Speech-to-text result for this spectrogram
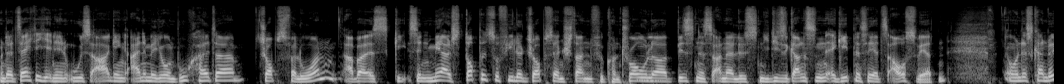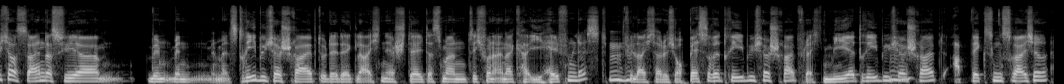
Und tatsächlich in den USA ging eine Million Buchhalter Jobs verloren, aber es sind mehr als doppelt so viele Jobs entstanden für Controller, Business Analysten, die diese ganzen Ergebnisse jetzt auswerten. Und es kann durchaus sein, dass wir wenn, wenn, wenn man jetzt Drehbücher schreibt oder dergleichen erstellt, dass man sich von einer KI helfen lässt, mhm. vielleicht dadurch auch bessere Drehbücher schreibt, vielleicht mehr Drehbücher mhm. schreibt, abwechslungsreichere.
